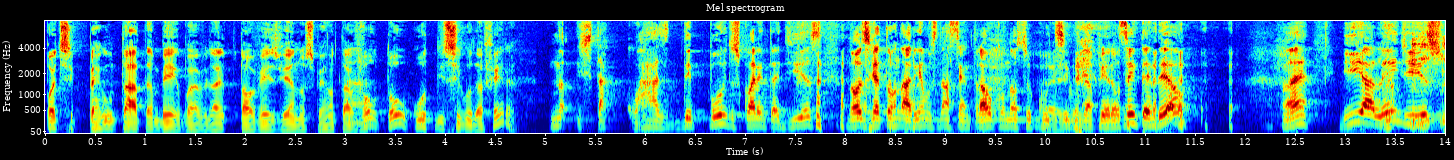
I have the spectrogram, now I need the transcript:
pode se perguntar também, talvez venha nos perguntar, ah. voltou o culto de segunda-feira? Não, está quase. Depois dos 40 dias, nós retornaremos na central com o nosso culto de É. segunda-feira. Você entendeu? É? E além disso,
